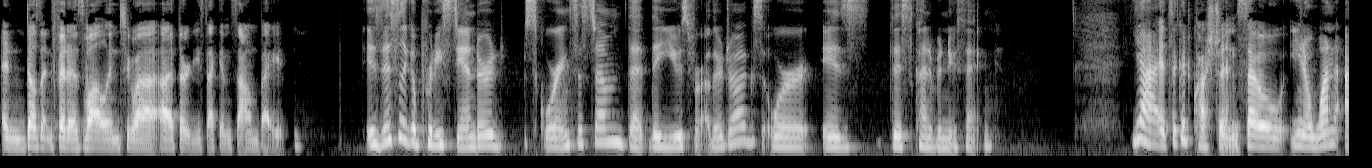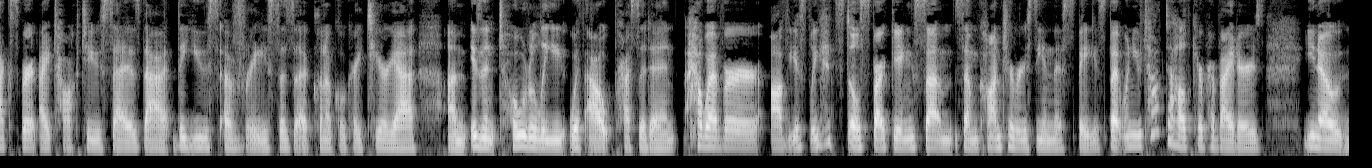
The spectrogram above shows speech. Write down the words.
and doesn't fit as well into a, a 30 second soundbite is this like a pretty standard scoring system that they use for other drugs or is this kind of a new thing yeah, it's a good question. So, you know, one expert I talked to says that the use of race as a clinical criteria um, isn't totally without precedent. However, obviously, it's still sparking some some controversy in this space. But when you talk to healthcare providers, you know,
